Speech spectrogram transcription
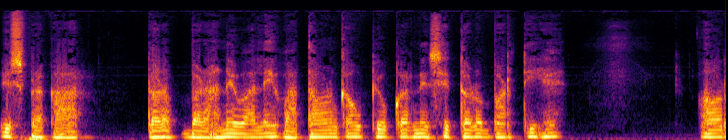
इस प्रकार तड़प बढ़ाने वाले वातावरण का उपयोग करने से तड़प बढ़ती है। और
